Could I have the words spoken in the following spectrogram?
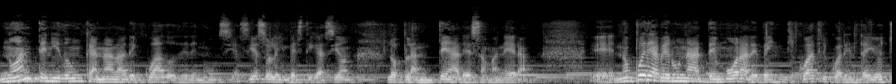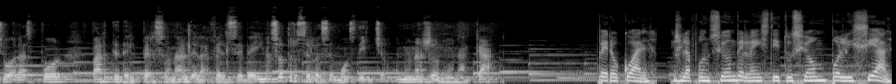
no han tenido un canal adecuado de denuncias y eso la investigación lo plantea de esa manera. eh, no puede haber una demora de 24 y 48 horas por parte del personal de la FELCB y nosotros se los hemos dicho en una reunión acá. Pero ¿cuál es la función de la institución policial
